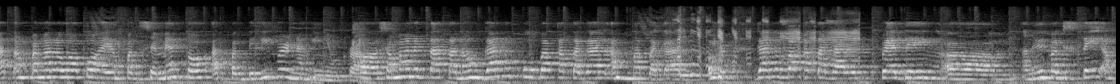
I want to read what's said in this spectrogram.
At ang pangalawa po ay ang pagsemento at pag-deliver ng inyong crown. Uh, sa mga nagtatanong, gano'n po ba katagal ang matagal? Or gano'n ba katagal pwedeng um, ano yun, mag-stay ang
